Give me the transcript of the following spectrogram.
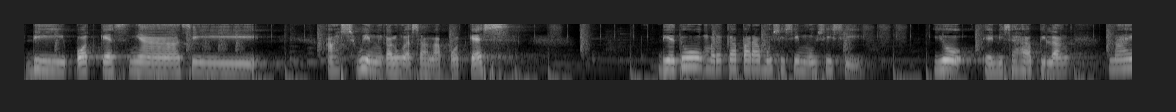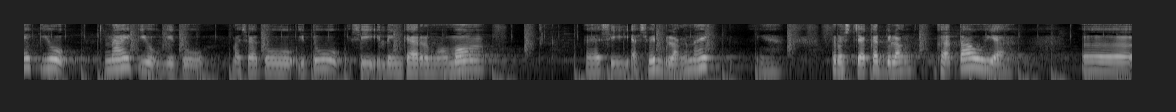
di podcastnya si Aswin kalau nggak salah podcast. Dia tuh mereka para musisi-musisi. Yuk Denny Saha bilang naik yuk naik yuk gitu. Mas waktu itu si Linggar ngomong eh, si Aswin bilang naik. Ya. Terus Jagat bilang nggak tahu ya eh,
